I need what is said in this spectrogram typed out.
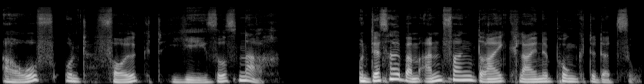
auf und folgt Jesus nach. Und deshalb am Anfang drei kleine Punkte dazu.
